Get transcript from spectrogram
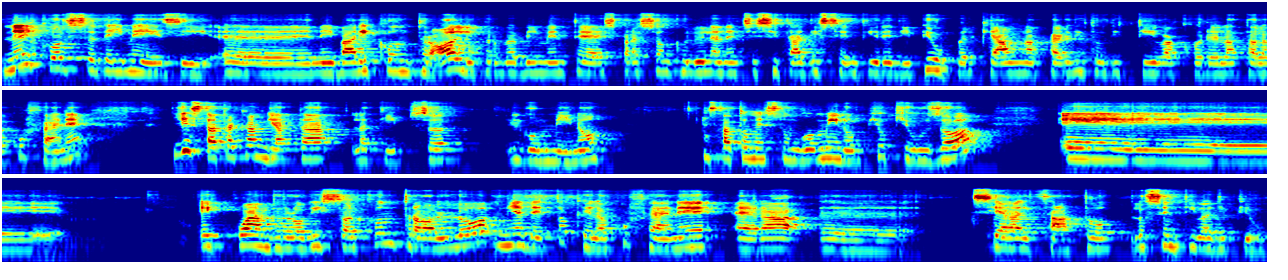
Nel corso dei mesi, eh, nei vari controlli, probabilmente ha espresso anche lui la necessità di sentire di più perché ha una perdita uditiva correlata all'acufene, gli è stata cambiata la TIPS, il gommino, è stato messo un gommino più chiuso e, e quando l'ho visto al controllo mi ha detto che l'acufene era, eh, si era alzato, lo sentiva di più.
